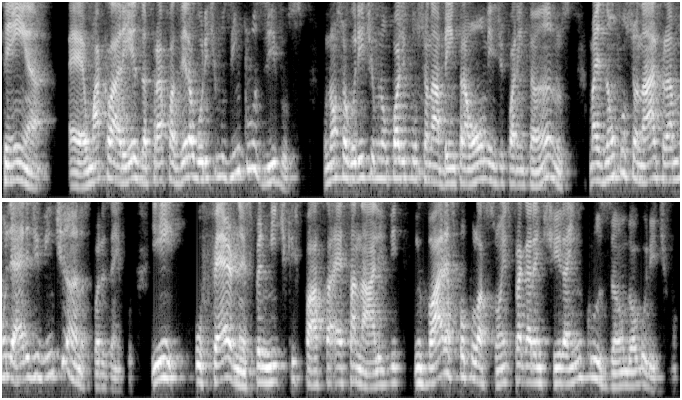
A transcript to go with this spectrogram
tenha é, uma clareza para fazer algoritmos inclusivos. O nosso algoritmo não pode funcionar bem para homens de 40 anos, mas não funcionar para mulheres de 20 anos, por exemplo. E o fairness permite que faça essa análise em várias populações para garantir a inclusão do algoritmo.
